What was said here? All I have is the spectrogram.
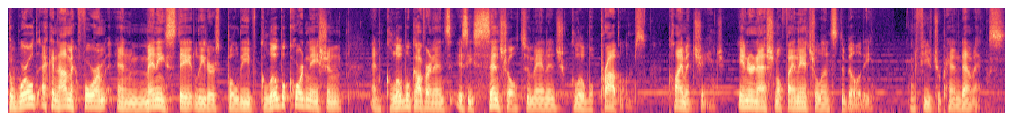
The World Economic Forum and many state leaders believe global coordination and global governance is essential to manage global problems, climate change, international financial instability, and future pandemics.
